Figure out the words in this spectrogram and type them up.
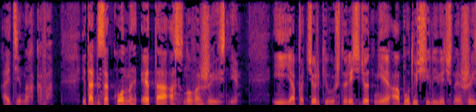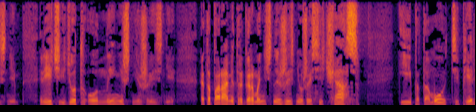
одинаково. Итак, закон – это основа жизни. И я подчеркиваю, что речь идет не о будущей или вечной жизни, речь идет о нынешней жизни. Это параметры гармоничной жизни уже сейчас. И потому теперь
